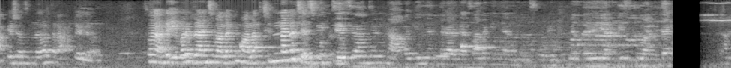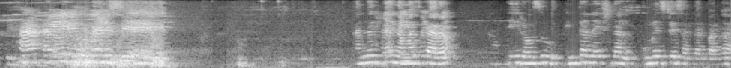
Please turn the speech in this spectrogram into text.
అకేషన్స్ ఉన్నారు తన అటు వెళ్ళారు సో అంటే ఎవరి బ్రాంచ్ వాళ్ళకి వాళ్ళకి చిన్నగా డే అందరికీ నమస్కారం. ఈరోజు ఇంటర్నేషనల్ ఉమెన్స్ డే సందర్భంగా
